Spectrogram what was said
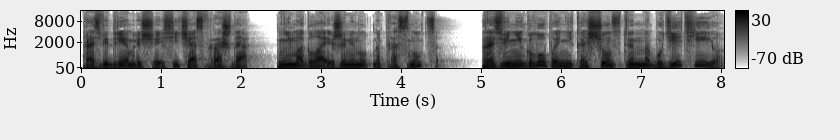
Разве дремлющая сейчас вражда не могла ежеминутно проснуться? Разве не глупо и не кощунственно будить ее?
